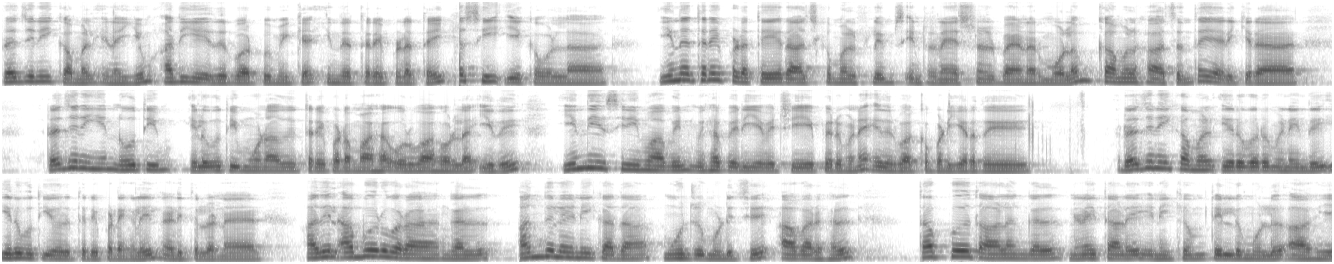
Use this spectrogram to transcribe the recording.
ரஜினி கமல் இணையும் அதிக எதிர்பார்ப்பு மிக்க இந்த திரைப்படத்தை சி இயக்கவுள்ளார். இந்த திரைப்படத்தை ராஜ்கமல் ஃபிலிம்ஸ் இன்டர்நேஷனல் பேனர் மூலம் கமல்ஹாசன் தயாரிக்கிறார். ரஜினியின் நூற்றி எழுபத்தி மூணாவது திரைப்படமாக உருவாகவுள்ள இது இந்திய சினிமாவின் மிகப்பெரிய வெற்றியை பெறும் என எதிர்பார்க்கப்படுகிறது. ரஜினி கமல் இருவரும் இணைந்து இருபத்தி ஒரு திரைப்படங்களில் நடித்துள்ளனர். அதில் அபூர்வ ராகங்கள் அந்துலேனி கதா மூன்று முடிச்சு அவர்கள் தப்பு தாளங்கள் நினைத்தாலே இணைக்கும் தில்லுமுள்ளு ஆகிய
